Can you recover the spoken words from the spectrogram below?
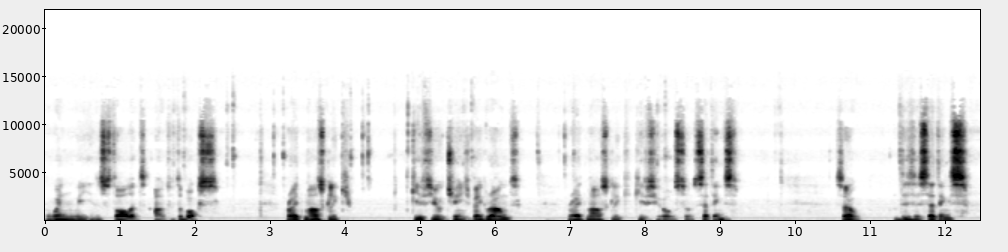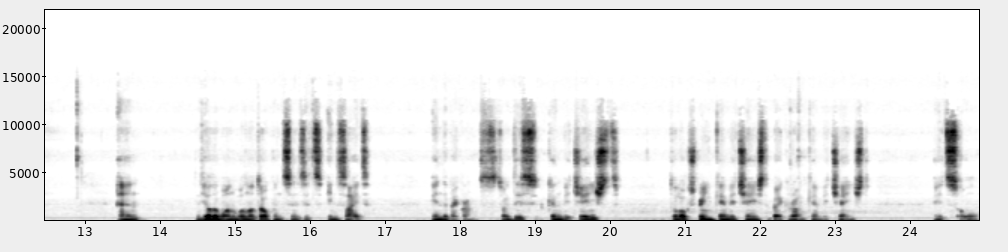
when we install it out of the box. Right mouse click gives you change background. Right mouse click gives you also settings. So this is settings and the other one will not open since it's inside in the background. So this can be changed. The lock screen can be changed, the background can be changed. It's all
